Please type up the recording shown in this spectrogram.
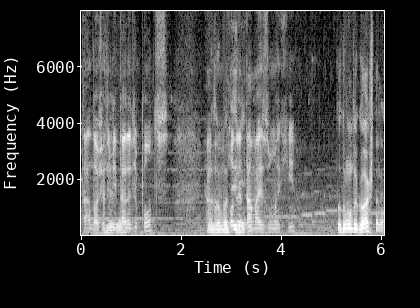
Tá? Loja limitada de pontos. Já uma vamos coletar mais um aqui. Todo mundo gosta, né?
